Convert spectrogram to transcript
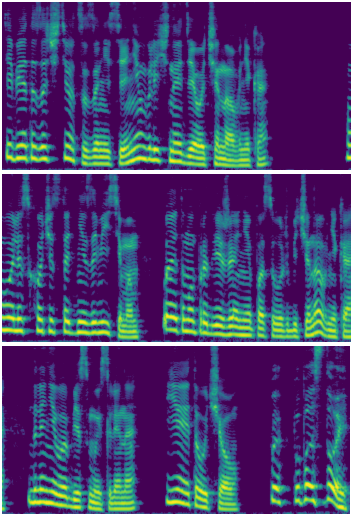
тебе это зачтется занесением в личное дело чиновника. Уоллес хочет стать независимым, поэтому продвижение по службе чиновника для него бессмысленно. Я это учел. П -п Постой!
